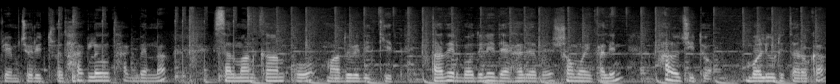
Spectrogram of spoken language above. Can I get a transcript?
প্রেম চরিত্র থাকলেও থাকবেন না সালমান খান ও মাধুরী দীক্ষিত। তাদের বদলে দেখা যাবে সময়কালীন আলোচিত বলিউড তারকা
